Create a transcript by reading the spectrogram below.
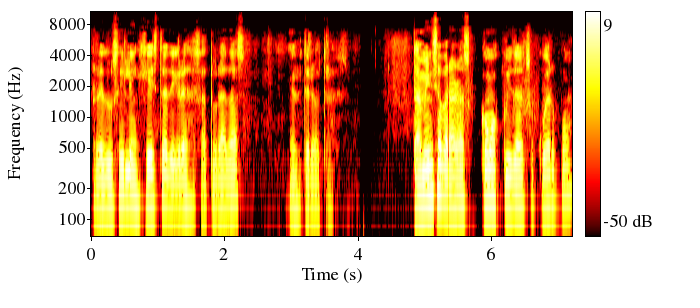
reducir la ingesta de grasas saturadas, entre otras. También hablará cómo cuidar su cuerpo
